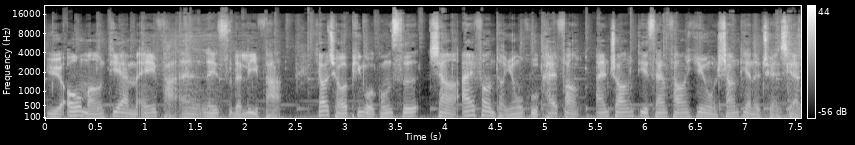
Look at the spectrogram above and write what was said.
与欧盟 dma 法案类似的立法要求苹果公司向 iphone 等用户开放安装第三方应用商店的权限。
